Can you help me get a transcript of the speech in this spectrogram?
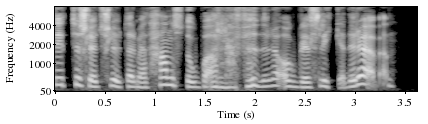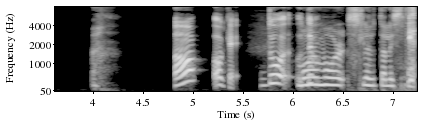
det till slut slutade med att han stod på alla fyra och blev slickad i röven. Ja, okej. Det- Mormor, sluta lyssna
